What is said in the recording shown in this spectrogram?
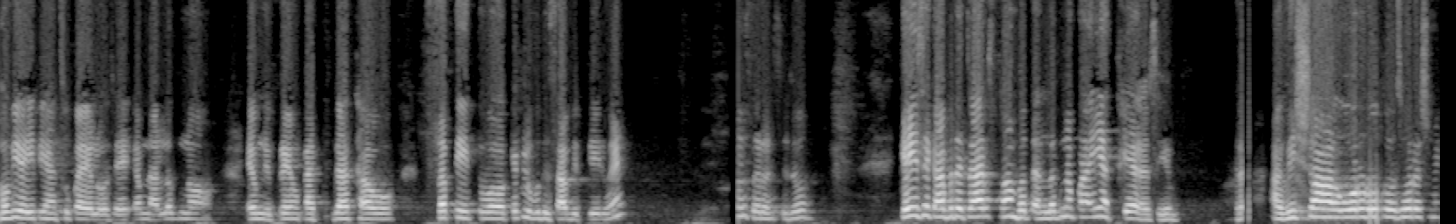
ભવ્ય ઇતિહાસ છુપાયેલો છે. એમના લગ્ન, એમની પ્રેમ ગાથાઓ, સતીત્વ, કેટલું બધું સાબિત કર્યું, હે? સરસ છે, જો. કહે છે કે આ બધા ચાર સ્તંભ હતા લગ્ન પણ અહીંયા થયા છે. આ વિશાળ ઓરડો તો જો રશ્મિ,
